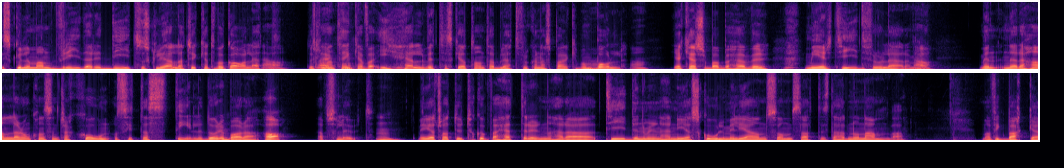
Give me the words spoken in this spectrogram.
Skulle man vrida det dit så skulle ju alla tycka att det var galet. Ja, Då skulle man tänka, vad i helvete ska jag ta en tablett för att kunna sparka på en boll? Jag kanske bara behöver mer tid för att lära mig. Men när det handlar om koncentration och sitta still, då är det mm. bara, ja, absolut. Mm. Men jag tror att du tog upp, vad hette det, den här tiden med den här nya skolmiljön som sattes, det hade någon namn va? Man fick backa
